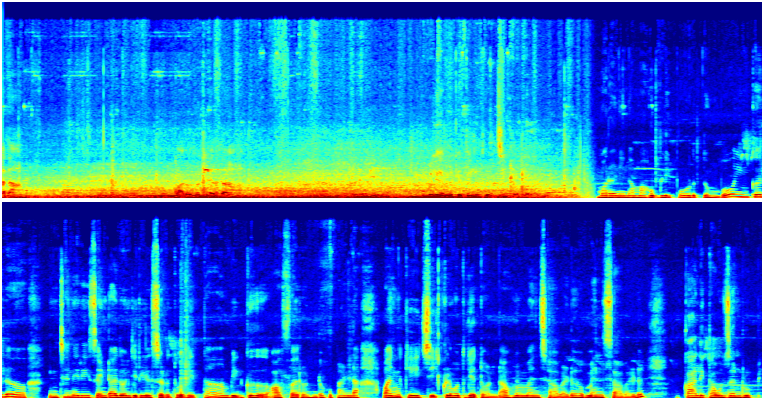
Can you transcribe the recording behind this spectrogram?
ತಿರ್ತದ ಬರೋ ಮುಗಿಯದ ಮುಗಿಯಲ್ಲ ಕಿತ್ತಲು ಹಚ್ಚಿ. ಮೊರಣಿ ನಮ್ಮ ಹುಬ್ಳಿ ಪೋಡ್ ತುಂಬೋ ಇಂಕಲ್ ಇಂಚನೆ ರೀಸೆಂಟ್ ಆದ ಒಂಜಿ ರೀಲ್ಸ್ ತೋರಿತ್ತ ಬಿಗ್ ಆಫರ್ ಉಂಡು. ಪಂಡ ಒನ್ ಕೆ ಜಿ ಕ್ಲೋತ್ಗೆ ತೊಂಡ. ವುಮೆನ್ಸ್ ಆವಡ್ ಮೆನ್ಸ್ ಆವಡ್ ಖಾಲಿ ತೌಸಂಡ್ ರುಪಿ,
